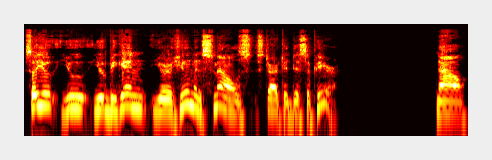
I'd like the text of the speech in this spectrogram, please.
So you you you begin your human smells start to disappear. Now,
